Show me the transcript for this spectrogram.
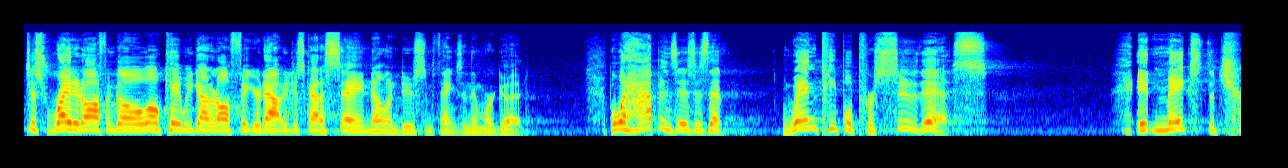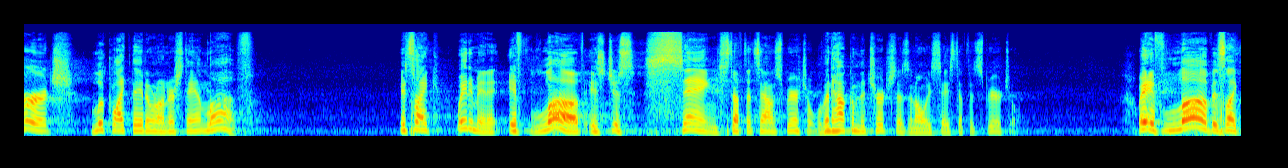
just write it off and go, okay, we got it all figured out. You just got to say no and do some things, and then we're good. But what happens is, is that when people pursue this, it makes the church look like they don't understand love. It's like, wait a minute, if love is just saying stuff that sounds spiritual, well, then how come the church doesn't always say stuff that's spiritual? Wait, if love is like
